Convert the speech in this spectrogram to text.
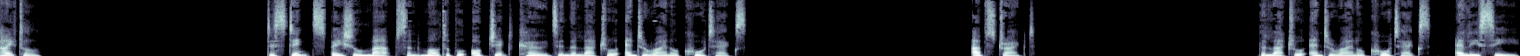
Title Distinct spatial maps and multiple object codes in the lateral entorhinal cortex. Abstract The lateral entorhinal cortex, LEC,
